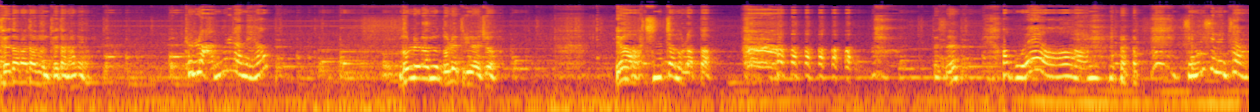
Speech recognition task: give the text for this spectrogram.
대단하다면 대단하네요. 별로 안 놀라네요? 놀래라면 놀래드려야죠. 야 진짜 놀랍다. 됐어요? 아 뭐예요? 진국 씨는 참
